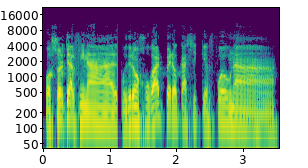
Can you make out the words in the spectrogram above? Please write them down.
por suerte al final pudieron jugar pero casi que fue una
